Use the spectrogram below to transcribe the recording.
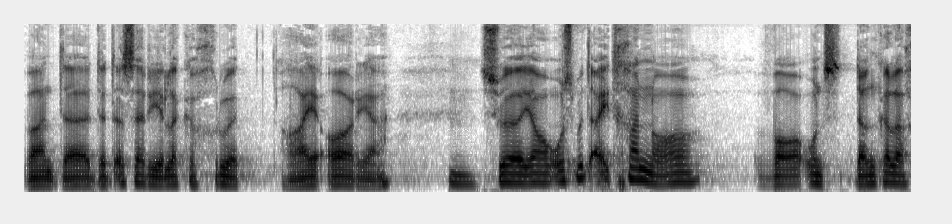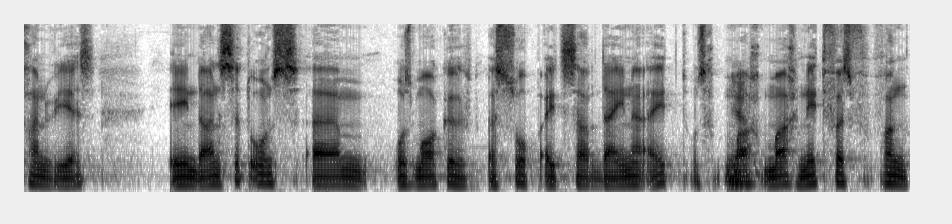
want uh, dit is 'n redelike groot haai area. Hmm. So ja, ons moet uitgaan na waar ons dink hulle gaan wees en dan sit ons ehm um, ons maak 'n sop uit sardyne uit. Ons mag ja. mag net vis van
